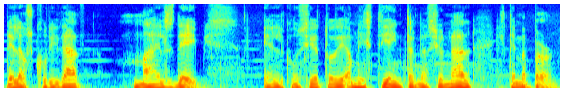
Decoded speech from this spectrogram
de la oscuridad Miles Davis. El concierto de Amnistía Internacional, el tema Burn.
